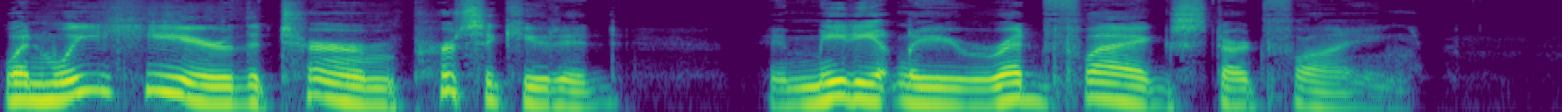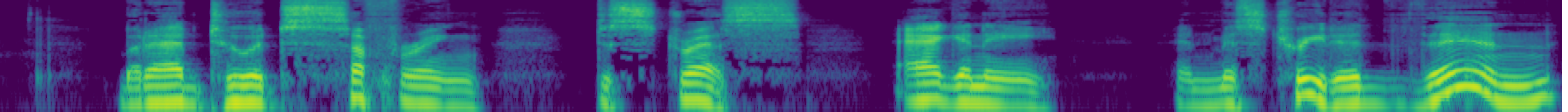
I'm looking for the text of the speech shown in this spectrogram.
When we hear the term persecuted, immediately red flags start flying. But add to it suffering, distress, agony, and mistreated, then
